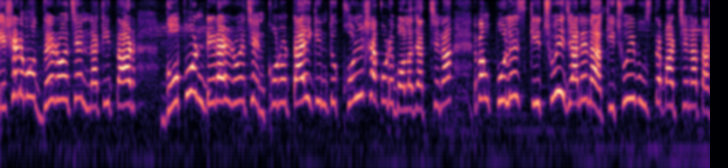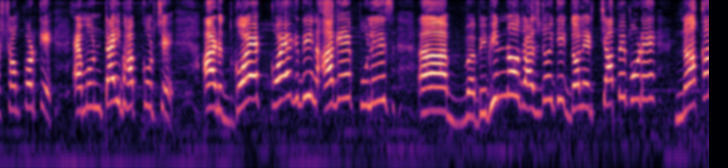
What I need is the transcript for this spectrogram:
দেশের মধ্যে রয়েছেন, নাকি তার গোপন ডেরায় রয়েছেন, কোনোটাই কিন্তু খোলসা করে বলা যাচ্ছে না এবং পুলিশ কিছুই জানে না, কিছুই বুঝতে পারছে না তার সম্পর্কে, এমনটাই ভাব করছে। আর কয়েক কয়েকদিন আগে পুলিশ বিভিন্ন রাজনৈতিক দলের চাপে পড়ে নাকা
